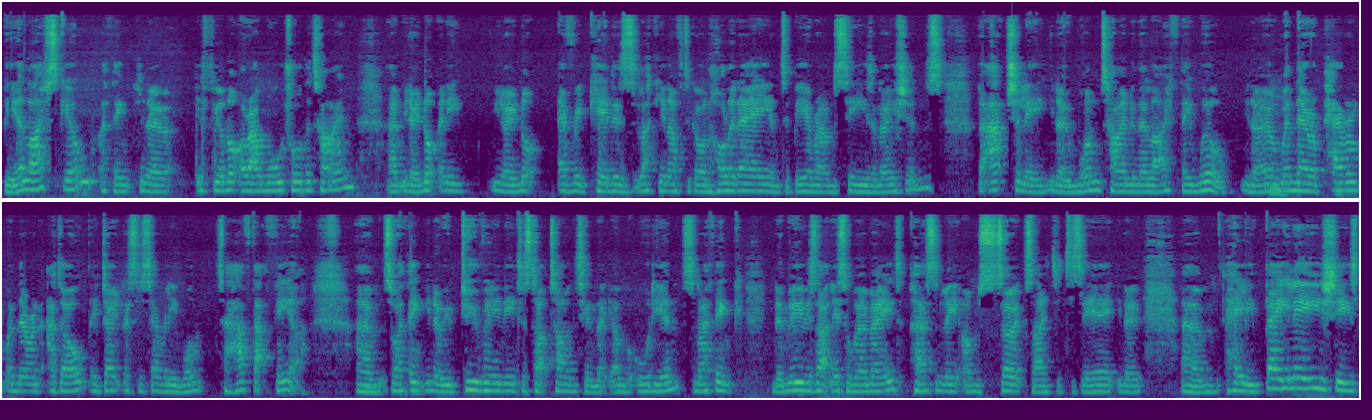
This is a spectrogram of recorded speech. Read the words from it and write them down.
be a life skill. I think you know, if you're not around water all the time, um, you know, not many, you know, not every kid is lucky enough to go on holiday and to be around seas and oceans. But actually, you know, one time in their life they will, you know, mm. and when they're a parent, when they're an adult, they don't necessarily want to have that fear. Um, so I think, you know, we do really need to start targeting that younger audience. And I think, you know, movies like Little Mermaid, personally, I'm so excited to see it. You know, um, Halle Bailey, she's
